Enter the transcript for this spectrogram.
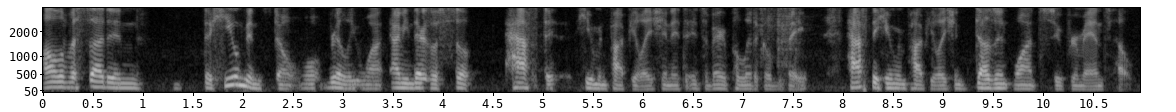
all of a sudden the humans don't really want i mean there's a half the human population it's, it's a very political debate half the human population doesn't want superman's help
